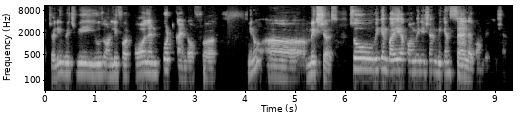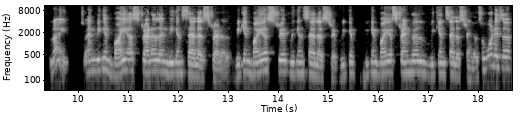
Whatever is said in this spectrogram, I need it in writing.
actually which we use only for call and put kind of uh, you know uh, mixtures. So we can buy a combination we can sell a combination right so and we can buy a straddle and we can sell a straddle. We can buy a strip we can sell a strip. We can we can buy a strangle we can sell a strangle. So what is a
